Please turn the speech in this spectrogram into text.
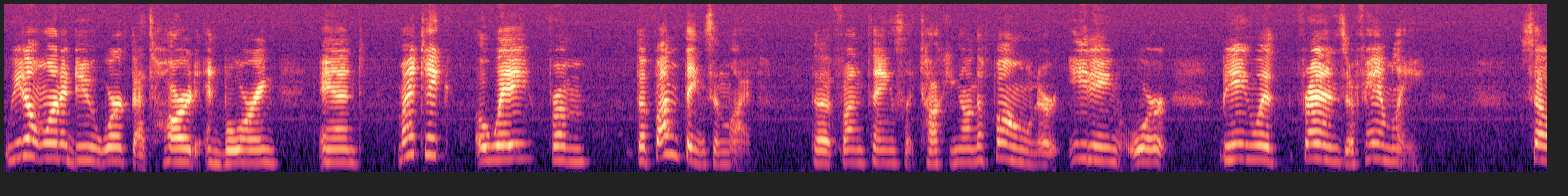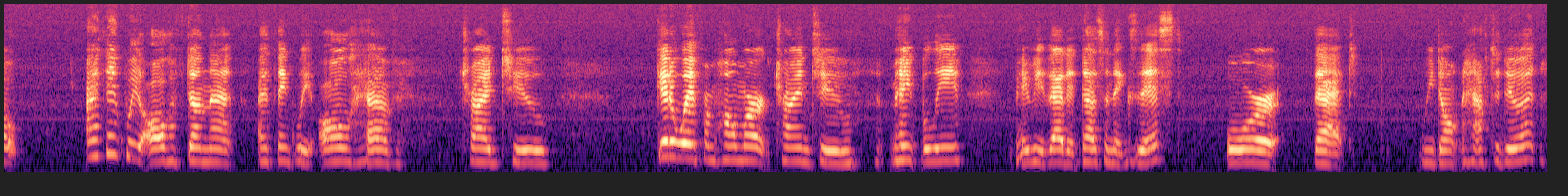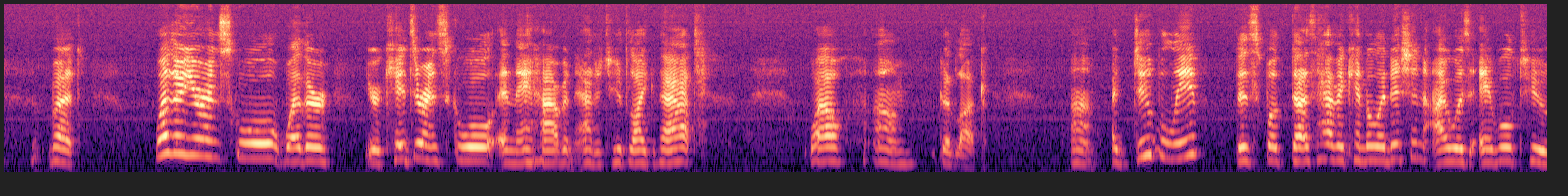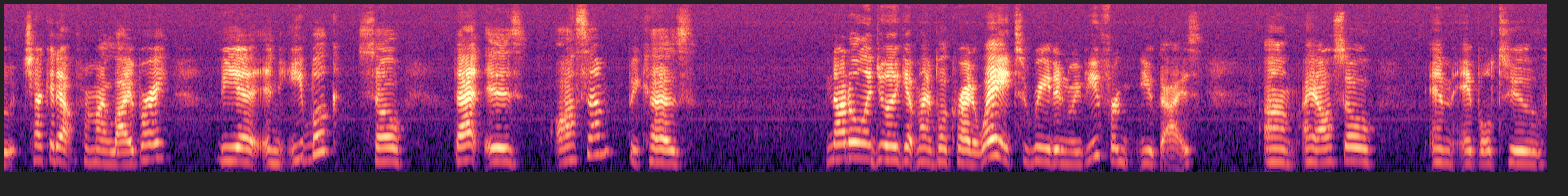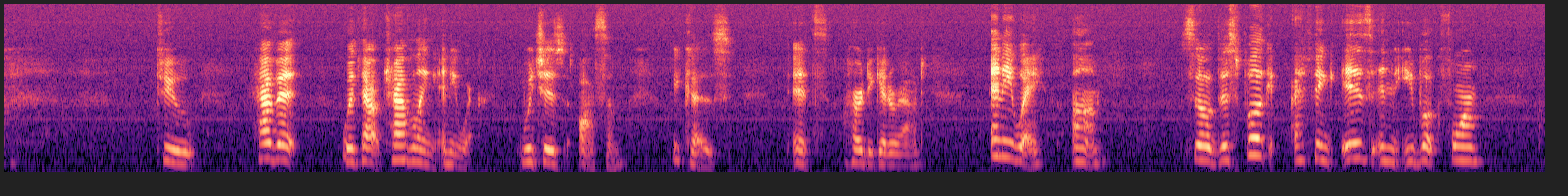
We don't want to do work that's hard and boring and might take away from the fun things in life. The fun things like talking on the phone or eating or being with friends or family. So, I think we all have done that. I think we all have tried to get away from homework, trying to make believe maybe that it doesn't exist or that we don't have to do it. But whether you're in school, whether your kids are in school and they have an attitude like that, well, um, good luck. Um, I do believe this book does have a Kindle edition. I was able to check it out from my library via an ebook. So that is awesome because not only do I get my book right away to read and review for you guys, Um, I also am able to to have it without traveling anywhere, which is awesome because it's hard to get around. Anyway, um, so this book I think is in ebook form.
